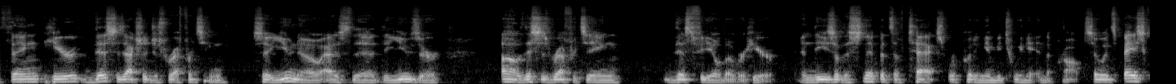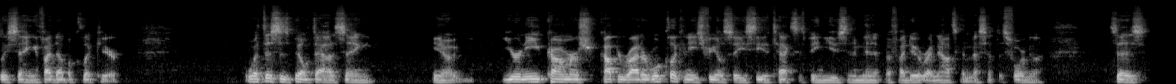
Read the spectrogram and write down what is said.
thing here. This is actually just referencing so you know as the the user, oh, this is referencing this field over here. And these are the snippets of text we're putting in between it and the prompt. So it's basically saying, if I double click here, what this is built out is saying, you know, you're an e-commerce copywriter. We'll click in each field so you see the text that's being used in a minute. But if I do it right now, it's going to mess up this formula. It says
